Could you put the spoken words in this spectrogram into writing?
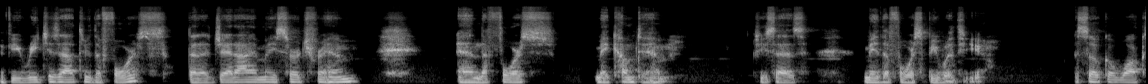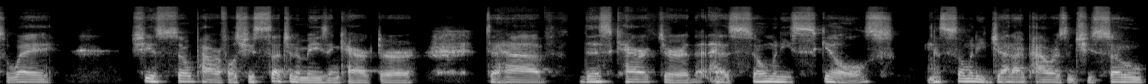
If he reaches out through the Force, then a Jedi may search for him and the Force may come to him. She says, May the Force be with you. Ahsoka walks away. She is so powerful. She's such an amazing character to have this character that has so many skills, has so many Jedi powers, and she's so,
